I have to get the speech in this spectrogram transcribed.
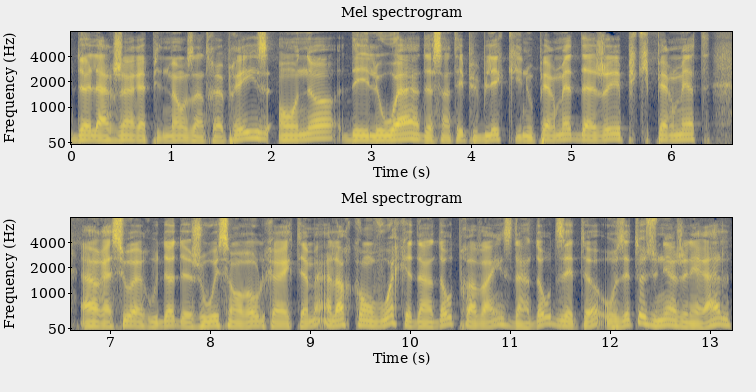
de l'argent rapidement aux entreprises. On a des lois de santé publique qui nous permettent d'agir qui permettent à Horacio Arruda de jouer son rôle correctement, alors qu'on voit que dans d'autres provinces, dans d'autres États, aux États-Unis en général,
